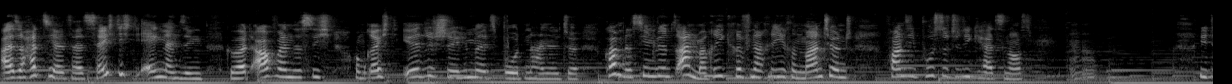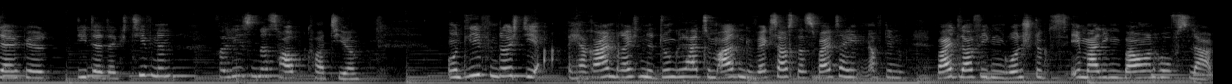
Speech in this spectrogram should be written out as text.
Also hat sie ja tatsächlich die Englein singen gehört, auch wenn es sich um recht irdische Himmelsboten handelte. Komm, das ziehen wir uns an. Marie griff nach ihren Mantel und Franzi pustete die Kerzen aus. Die, De die Detektivinnen verließen das Hauptquartier und liefen durch die hereinbrechende Dunkelheit zum alten Gewächshaus, das weiter hinten auf dem weitläufigen Grundstück des ehemaligen Bauernhofs lag.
